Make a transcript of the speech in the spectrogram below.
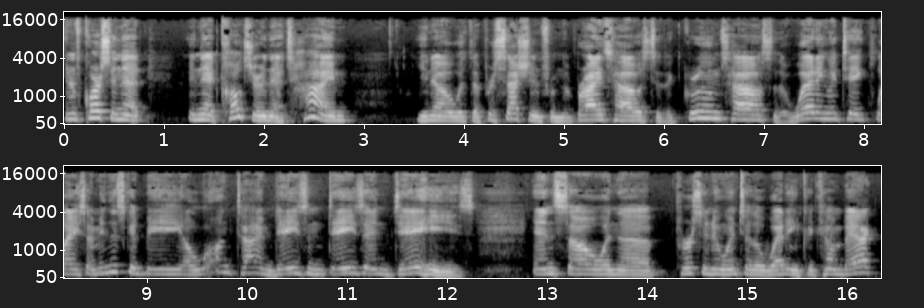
And of course in that in that culture in that time you know, with the procession from the bride's house to the groom's house, the wedding would take place. I mean, this could be a long time, days and days and days. And so when the person who went to the wedding could come back,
